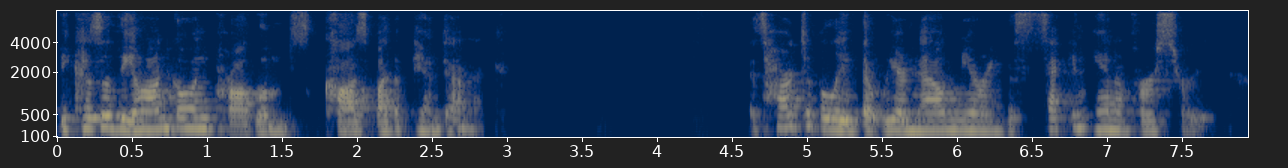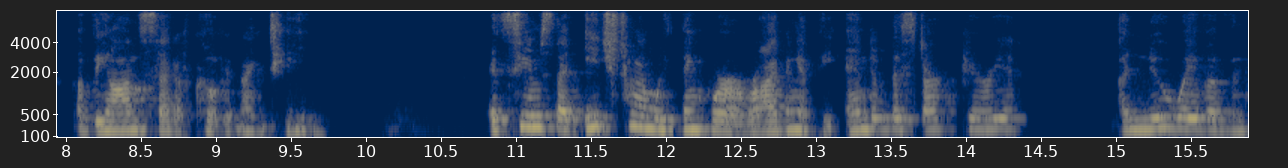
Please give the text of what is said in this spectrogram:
because of the ongoing problems caused by the pandemic. It's hard to believe that we are now nearing the second anniversary of the onset of COVID 19. It seems that each time we think we're arriving at the end of this dark period, a new wave of in-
